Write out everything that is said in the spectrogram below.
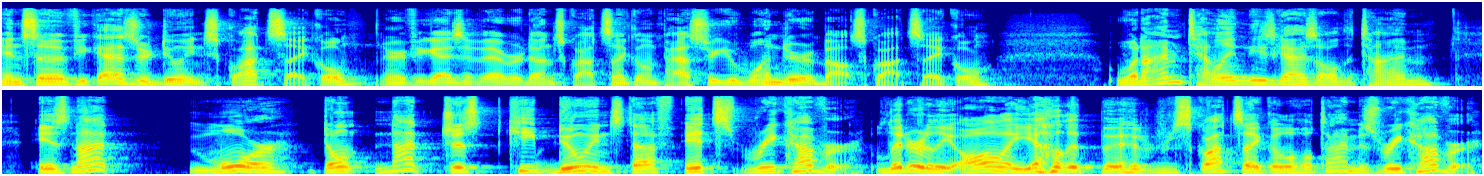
And so if you guys are doing squat cycle, or if you guys have ever done squat cycle in the past, or you wonder about squat cycle, what I'm telling these guys all the time is not more. Don't not just keep doing stuff. It's recover. Literally, all I yell at the squat cycle the whole time is recover.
